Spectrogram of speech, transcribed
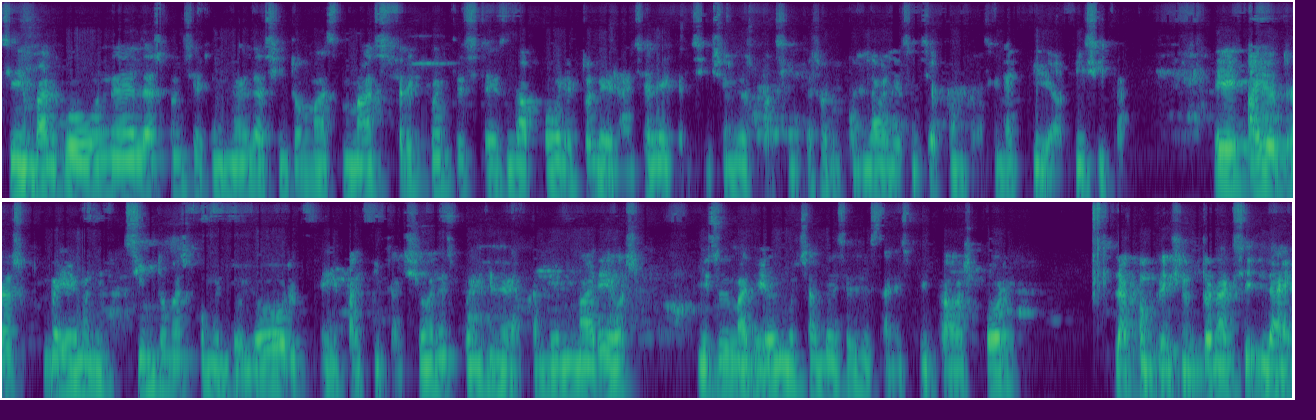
sin embargo, una de las, una de las síntomas más frecuentes es la pobre tolerancia al ejercicio en los pacientes, sobre todo en la adolescencia cuando hacen actividad física. Eh, hay otros eh, síntomas como el dolor, eh, palpitaciones, pueden generar también mareos, y esos mareos muchas veces están explicados por la compresión torácica,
